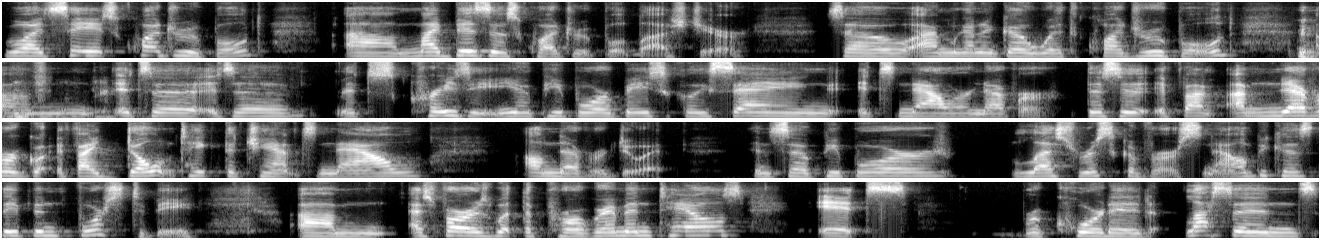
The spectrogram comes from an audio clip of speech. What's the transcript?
Well, I'd say it's quadrupled. Um, my business quadrupled last year. So I'm going to go with quadrupled. Um, it's a, it's a, it's crazy. You know, people are basically saying it's now or never. This is if I'm, I'm never go, if I don't take the chance now, I'll never do it. And so people are less risk averse now because they've been forced to be. Um, as far as what the program entails, it's recorded lessons.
